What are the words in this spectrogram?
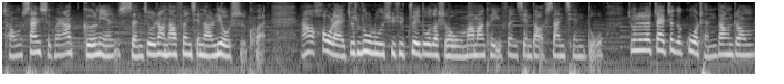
从三十块，然后隔年神就让他奉献到六十块，然后后来就是陆陆续续最多的时候，我妈妈可以奉献到三千多。就是说，在这个过程当中，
